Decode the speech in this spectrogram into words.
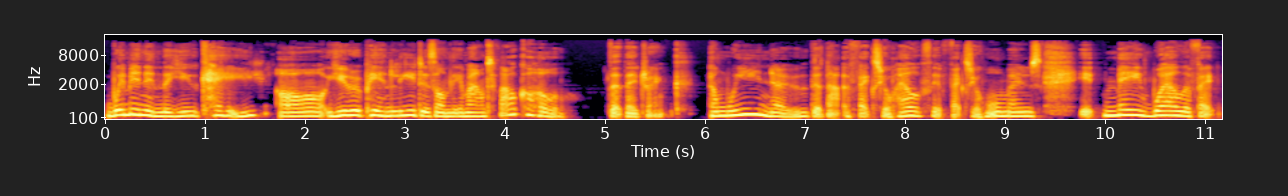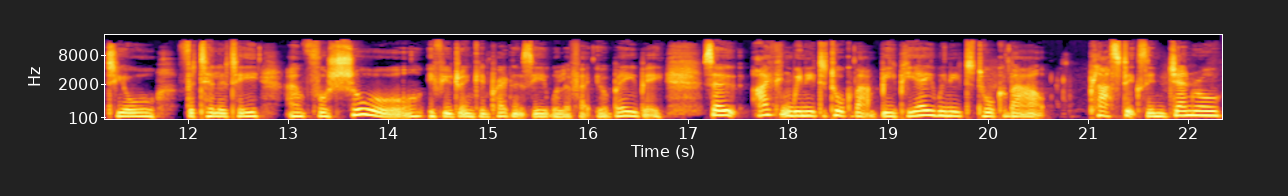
women in the UK are European leaders on the amount of alcohol that they drink. And we know that that affects your health, it affects your hormones, it may well affect your fertility. And for sure, if you drink in pregnancy, it will affect your baby. So I think we need to talk about BPA. We need to talk about plastics in general.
